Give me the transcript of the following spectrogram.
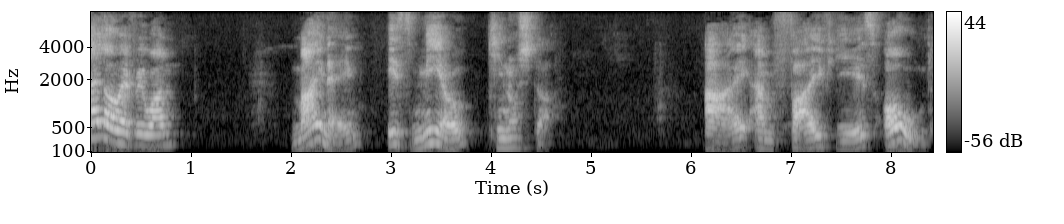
Hello everyone. My name is Mio Kinoshita. I am five years old.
